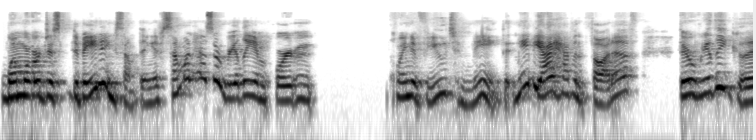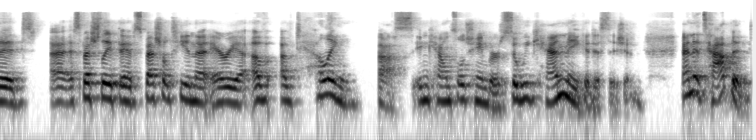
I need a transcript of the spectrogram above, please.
when we're just debating something, if someone has a really important point of view to make that maybe I haven't thought of, they're really good, uh, especially if they have specialty in that area of of telling us in council chambers so we can make a decision. And it's happened.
